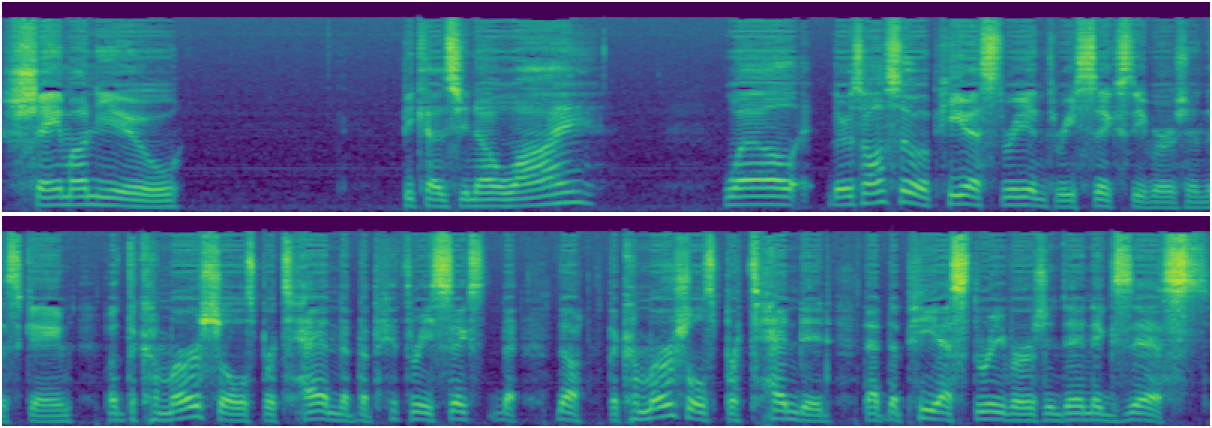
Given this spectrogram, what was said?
shame on you, because you know why? Well, there's also a PS3 and 360 version of this game, but the commercials pretend that the 360 no, the commercials pretended that the PS3 version didn't exist.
